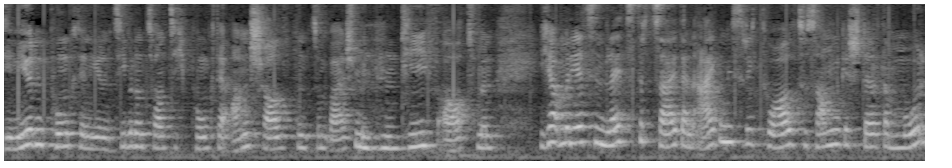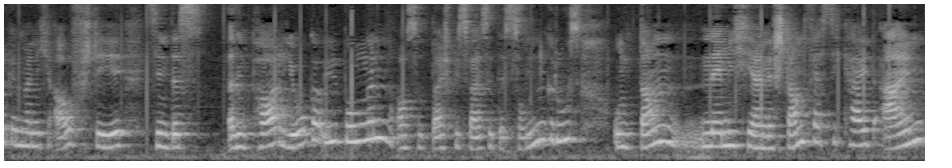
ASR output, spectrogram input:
die Nierenpunkte, Nieren 27 Punkte anschalten zum Beispiel, mhm. tief atmen. Ich habe mir jetzt in letzter Zeit ein eigenes Ritual zusammengestellt. Am Morgen, wenn ich aufstehe, sind es ein paar Yoga-Übungen, also beispielsweise der Sonnengruß, und dann nehme ich hier eine Standfestigkeit ein.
